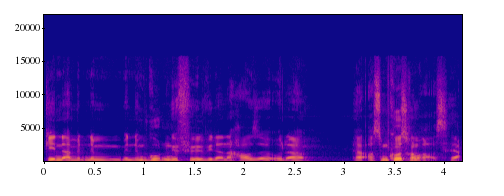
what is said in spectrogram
gehen da mit einem, mit einem guten Gefühl wieder nach Hause oder ja, aus dem Kursraum raus. Ja.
